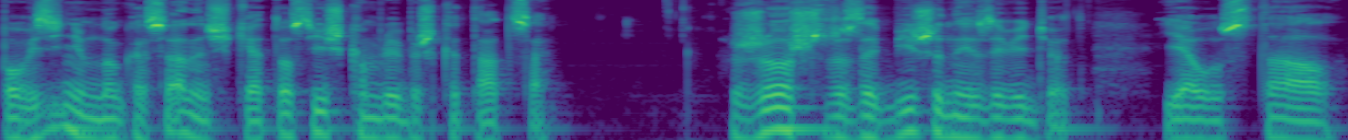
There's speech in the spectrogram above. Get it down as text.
повзи немного саночки, а то слишком любишь кататься. Жорж разобиженный заведет. Я устал.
